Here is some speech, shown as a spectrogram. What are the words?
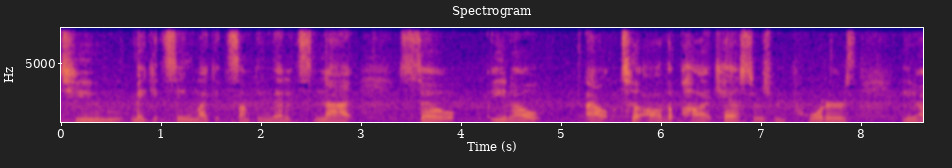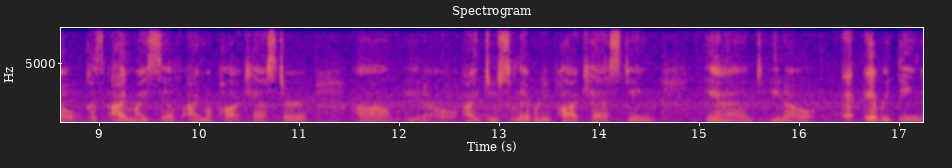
to make it seem like it's something that it's not. So, you know, out to all the podcasters, reporters, you know, because I myself, I'm a podcaster. Um, you know, I do celebrity podcasting, and you know, everything.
